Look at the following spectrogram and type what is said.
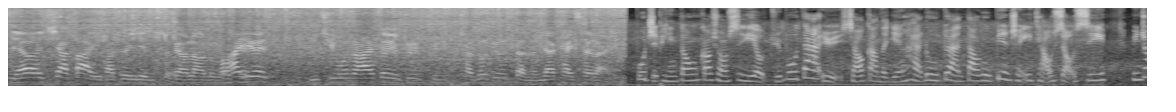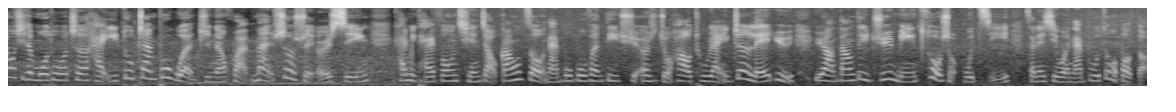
只要下大雨，它就会淹水，不要绕路。我还以为。你骑摩托车，所以就想说就是等人家开车来。不止屏东，高雄市也有局部大雨，小港的沿海路段道路变成一条小溪，民众骑的摩托车还一度站不稳，只能缓慢涉水而行。凯米台风前脚刚走，南部部分地区二十九号突然一阵雷雨，让当地居民措手不及。三立新闻南部综合报道。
